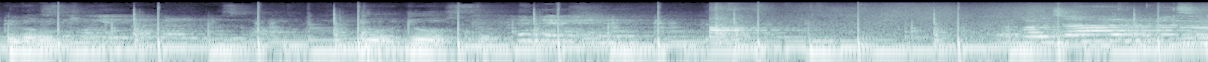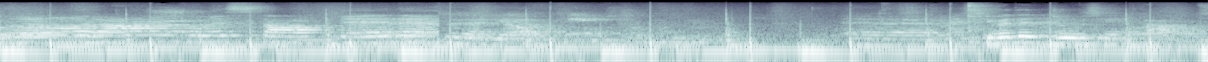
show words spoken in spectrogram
Ricominciamo. Giù, giusto. Buongiorno signora, come sta? Bene? Chiuda gli occhi. Eh, metti Si vede giù, sì. il bacio.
